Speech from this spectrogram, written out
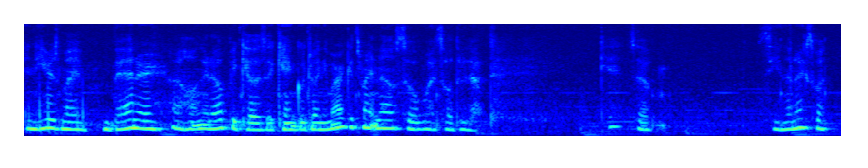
and here's my banner. I hung it up because I can't go to any markets right now, so might as well do that. Okay, so see you in the next one.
